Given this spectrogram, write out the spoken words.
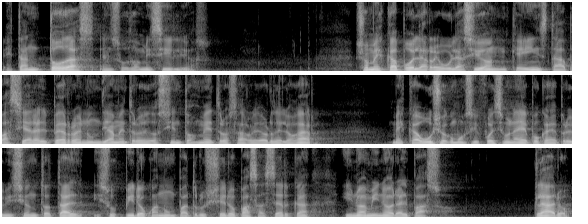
Están todas en sus domicilios. Yo me escapo de la regulación que insta a pasear al perro en un diámetro de 200 metros alrededor del hogar. Me escabullo como si fuese una época de prohibición total y suspiro cuando un patrullero pasa cerca y no aminora el paso. Claro,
